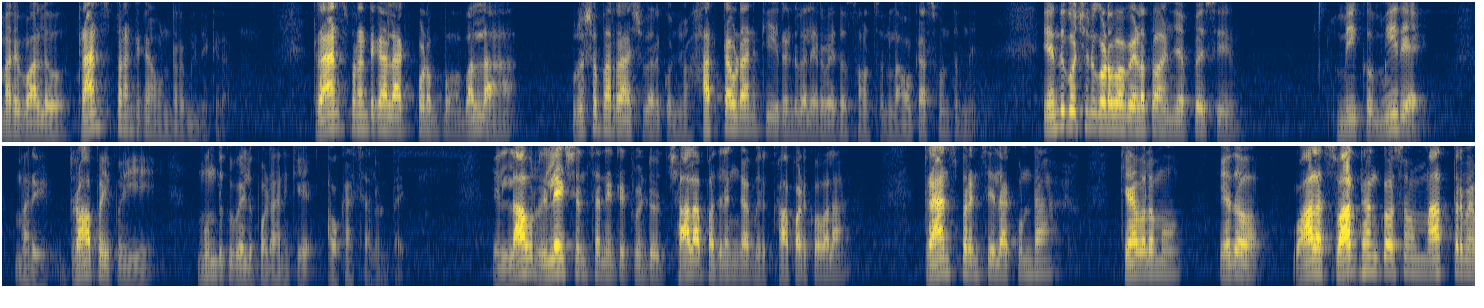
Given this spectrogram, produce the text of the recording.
మరి వాళ్ళు ట్రాన్స్పరెంట్గా ఉండరు మీ దగ్గర. ట్రాన్స్పరెంట్గా లేకపోవడం వల్ల వృషభ రాశి వారు కొంచెం హర్ట్ అవ్వడానికి రెండు వేల ఇరవై ఐదో సంవత్సరంలో అవకాశం ఉంటుంది. ఎందుకు వచ్చిన గొడవ వీళ్ళతో అని చెప్పేసి మీకు మీరే మరి డ్రాప్ అయిపోయి ముందుకు వెళ్ళిపోవడానికి అవకాశాలు ఉంటాయి ఈ లవ్ రిలేషన్స్ అనేటటువంటివి చాలా పదిలంగా మీరు కాపాడుకోవాలా? ట్రాన్స్పరెన్సీ లేకుండా కేవలము ఏదో వాళ్ళ స్వార్థం కోసం మాత్రమే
